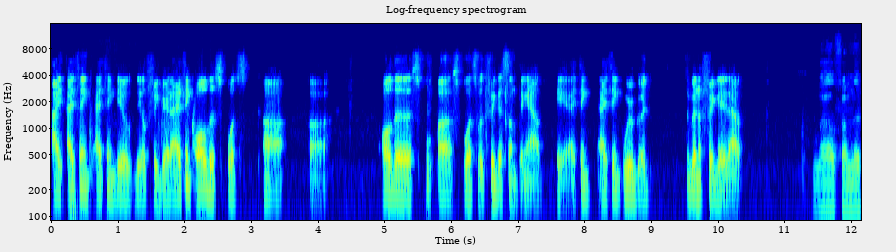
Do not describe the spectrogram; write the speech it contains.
I, I think I think they'll they'll figure it. out. I think all the sports uh, uh, all the sp- uh, sports will figure something out. Yeah, I think I think we're good. We're gonna figure it out. Well, from the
